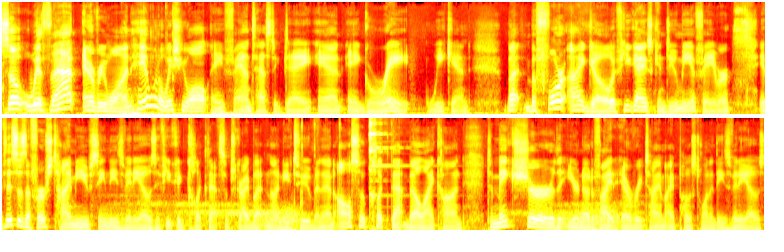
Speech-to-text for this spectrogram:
So, with that, everyone, hey, I want to wish you all a fantastic day and a great weekend. But before I go, if you guys can do me a favor, if this is the first time you've seen these videos, if you could click that subscribe button on YouTube and then also click that bell icon to make sure that you're notified every time I post one of these videos.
